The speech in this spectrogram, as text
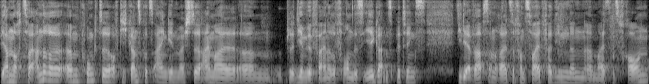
Wir haben noch zwei andere ähm, Punkte, auf die ich ganz kurz eingehen möchte. Einmal ähm, plädieren wir für eine Reform des Ehegattensplittings, die die Erwerbsanreize von Zweitverdienenden, äh, meistens Frauen,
